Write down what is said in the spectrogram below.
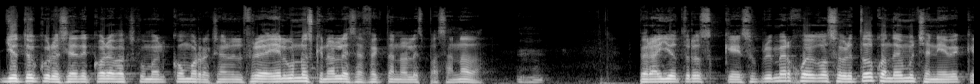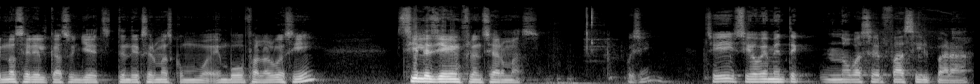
Yo tengo curiosidad de corebacks como él, cómo reacciona el frío. Hay algunos que no les afecta, no les pasa nada. Pero hay otros que su primer juego, sobre todo cuando hay mucha nieve, que no sería el caso en Jets, tendría que ser más como en Buffalo o algo así, sí les llega a influenciar más. Pues sí. Sí, sí, obviamente no va a ser fácil para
